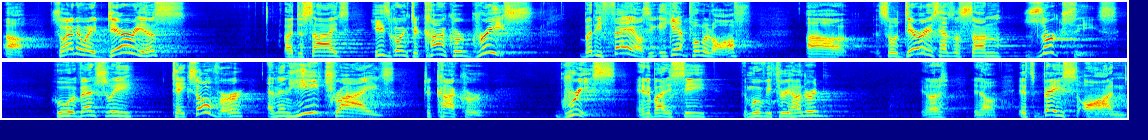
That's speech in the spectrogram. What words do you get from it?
uh, so anyway, Darius uh, decides he's going to conquer Greece, but he fails. He, he can't pull it off. Uh, so Darius has a son, Xerxes, who eventually takes over, and then he tries to conquer Greece. Anybody see the movie 300? You know, you know, it's based on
